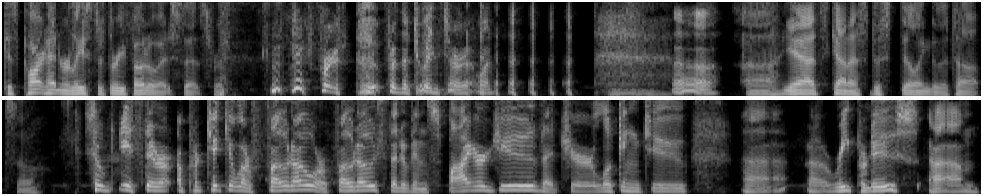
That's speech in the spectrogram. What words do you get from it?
Because Part hadn't released their three photo etch sets for. for for the twin turret one. Uh, Uh, yeah, it's kind of distilling to the top. So so, is there a particular photo or photos that have inspired you that you're looking to uh, uh, reproduce? Um,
